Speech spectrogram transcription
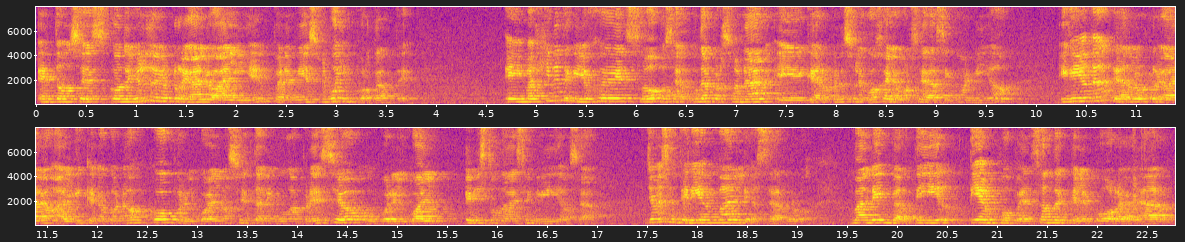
Entonces, cuando yo le doy un regalo a alguien, para mí es muy importante. E imagínate que yo juegue eso, o sea, una persona eh, que de repente su lenguaje del amor sea así como el mío, y que yo tenga que darle un regalo a alguien que no conozco, por el cual no sienta ningún aprecio o por el cual he visto una vez en mi vida. O sea, yo me sentiría mal de hacerlo, mal de invertir tiempo pensando en qué le puedo regalar,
